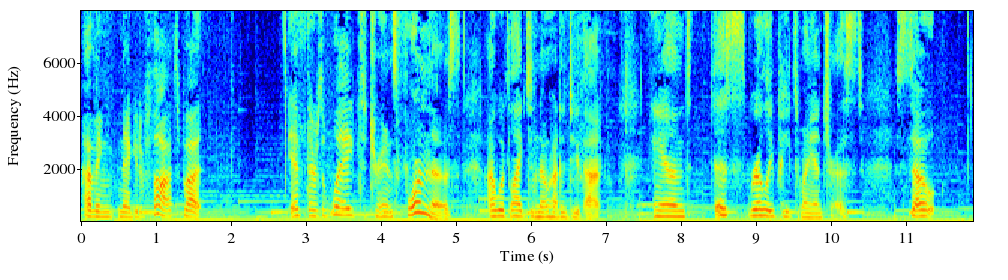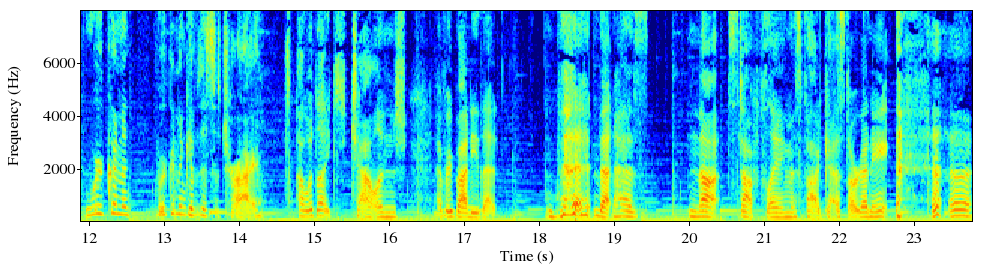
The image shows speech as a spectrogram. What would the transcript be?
having negative thoughts, but if there's a way to transform those, I would like to know how to do that and this really piqued my interest. So we're gonna we're gonna give this a try. I would like to challenge everybody that that that has not stopped playing this podcast already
